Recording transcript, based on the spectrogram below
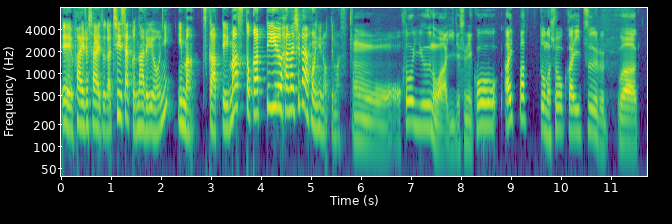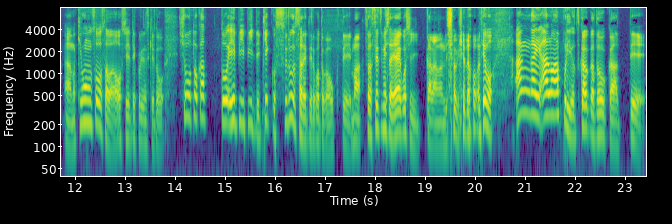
えーファイルサイズが小さくなるように今使っていますとかっていう話が本に載ってます。ーおーそういうのはいいですね。こう、iPad の紹介ツールは、あの、基本操作は教えてくれるんですけど、ショートカット APP って結構スルーされてることが多くて、まあ、それは説明したらややこしいからなんでしょうけど、でも、案外あのアプリを使うかどうかって、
